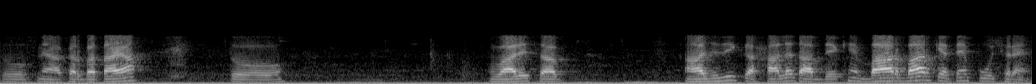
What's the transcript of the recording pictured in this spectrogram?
تو اس نے آ کر بتایا، تو والد صاحب آجزی کا حالت آپ دیکھیں، بار بار کہتے ہیں، پوچھ رہے ہیں۔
